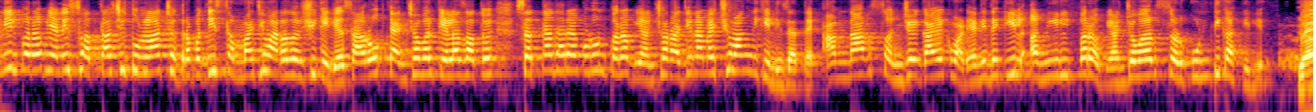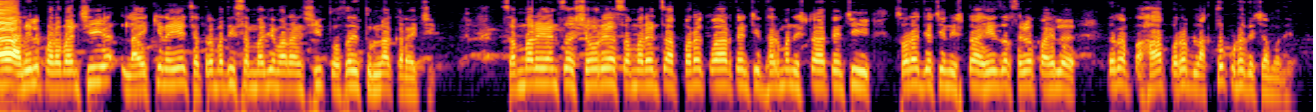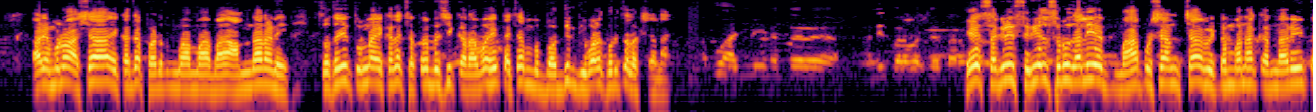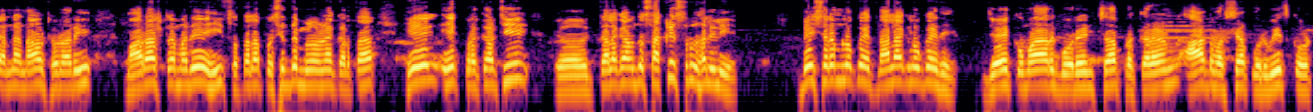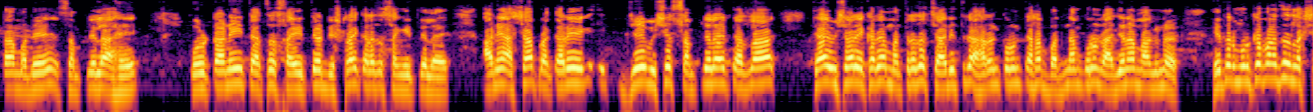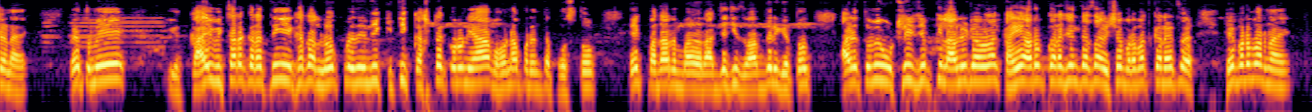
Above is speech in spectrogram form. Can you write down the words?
अनिल परब यांनी स्वतःची तुलना छत्रपती संभाजी महाराजांशी केली. असा आरोप त्यांच्यावर केला जातोय. सत्ताधाऱ्याकडून परब यांच्या राजीनाम्याची मागणी केली जात आहे. आमदार संजय गायकवाड यांनी देखील अनिल परब यांच्यावर सडकून टीका केली. आहे त्या अनिल परबांची लायकी नाहीये. छत्रपती संभाजी महाराजांशी स्वतःची तुलना करायची. संभारे यांचं शौर्य संभाजी यांचा परकवार त्यांची धर्मनिष्ठा त्यांची स्वराज्याची निष्ठा हे जर सगळं पाहिलं तर हा परब लागतो कुठं त्याच्यामध्ये? आणि म्हणून अशा एखाद्या फड आमदाराने स्वतःची तुलना एखाद्या छत्रपतीशी करावं हे त्याच्या बौद्धिक दिवाळखोरीचं लक्षण आहे. हे सगळी सिरियल सुरू झाली आहेत. महापुरुषांच्या विटंबना करणारी त्यांना नाव ठेवणारी महाराष्ट्रामध्ये ही स्वतःला प्रसिद्ध मिळवण्याकरता हे एक प्रकारची त्याला काय म्हणतो साखळी सुरू झालेली आहे. बेशरम लोक आहेत नालायक लोक आहेत हे. जयकुमार गोरेंचं प्रकरण आठ वर्षापूर्वीच कोर्टामध्ये संपलेलं आहे. कोर्टाने त्याचं साहित्य डिस्ट्रॉय करायचं सांगितलेलं आहे. आणि अशा प्रकारे जे विषय संपलेला आहे त्याला त्या विषयावर एखाद्या मंत्र्याचं चारित्र्य हरण करून त्याला बदनाम करून राजीनामा मागणं हे तर मूर्खपणाचंच लक्षण आहे. म्हणजे तुम्ही काही विचार करत नाही एखादा लोकप्रतिनिधी किती कष्ट करून या भवनापर्यंत पोचतो एक पदार म- राज्याची जबाबदारी घेतो. आणि तुम्ही उठली जिपकी लावली ठेवला काही आरोप करायचे आणि त्याचा विषय बरबाद करायचं हे बरोबर नाही.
